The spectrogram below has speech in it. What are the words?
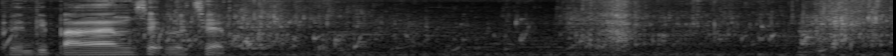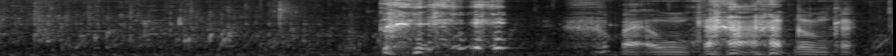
Ben dipangan sik lho, Jep. Mek ungkak, ungkak.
